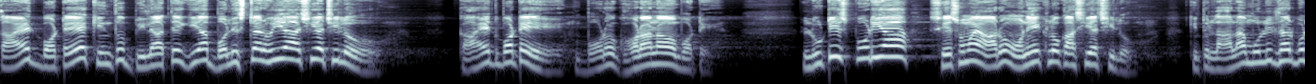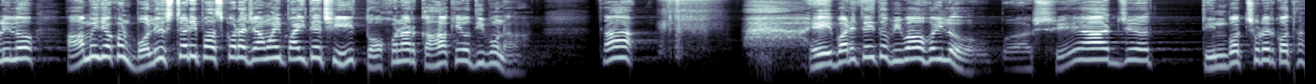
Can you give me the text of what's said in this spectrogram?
কায়েত বটে কিন্তু বিলাতে গিয়া বলিস্টার হইয়া আসিয়াছিল। কায়েত বটে, বড় ঘরানাও বটে। লুটিস পড়িয়া সে সময় আরও অনেক লোক আসিয়াছিল। কিন্তু লালা মুরলীধর বলিল, আমি যখন বলিস্টারি পাস করা জামাই পাইতেছি, তখন আর কাহাকেও দিব না। তা, এই বাড়িতেই তো বিবাহ হইল। সে আজ তিন বছরের কথা।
